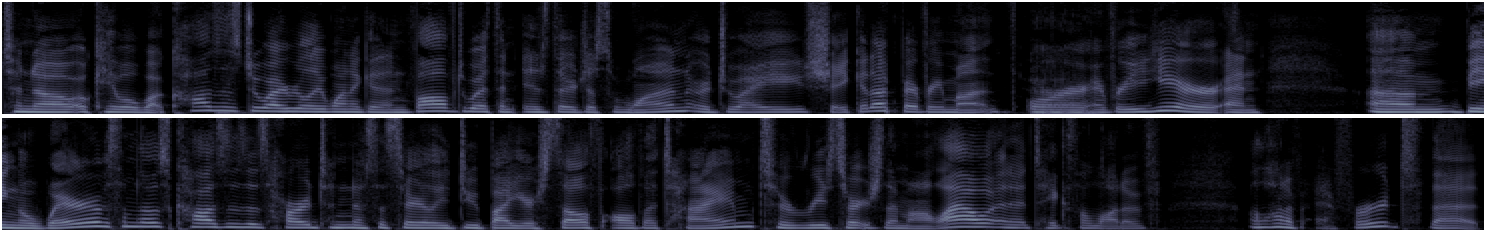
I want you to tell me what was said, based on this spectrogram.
to know, okay, well, what causes do I really want to get involved with? And is there just one, or do I shake it up every month or Yeah. every year? And um, being aware of some of those causes is hard to necessarily do by yourself all the time to research them all out, and it takes a lot of a lot of effort that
